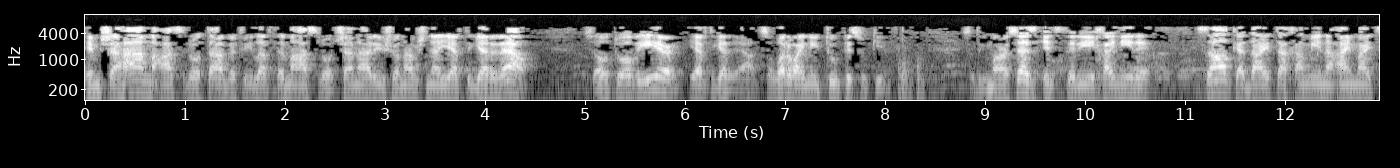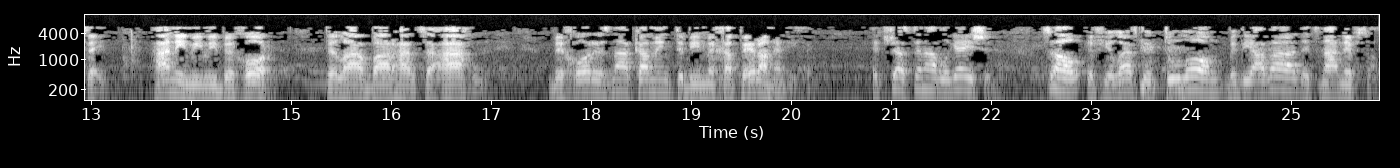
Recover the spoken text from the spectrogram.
Im shaha maasrotav. If he left the maasrot, shana rishon avshna, you have to get it out. So to over here, you have to get it out. So what do I need two pisukim for? So the Gemara says, it's the I need it. Sal kadai tachamina, I might say. Hani mili bechor. Telav bar hartza'ahu. Bechor is not coming to be mechaper on anything. It's just an obligation. So, if you left it too long, b'di'avad, it's not nifsal.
